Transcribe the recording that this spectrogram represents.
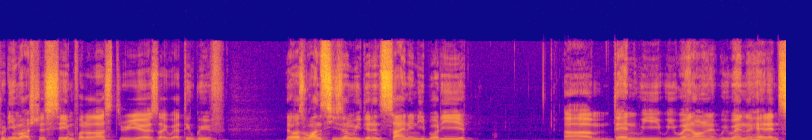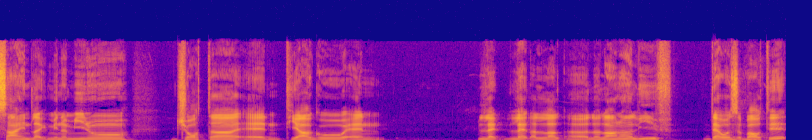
pretty much the same for the last 3 years like i think we've there was one season we didn't sign anybody. Um, then we, we went on we went ahead and signed like Minamino, Jota, and Thiago, and let let uh, Lallana leave. That was Mhm. about it.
